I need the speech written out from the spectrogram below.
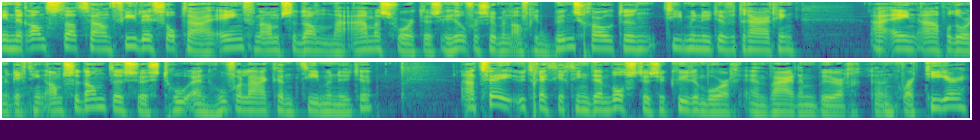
In de Randstad staan files op de A1 van Amsterdam naar Amersfoort... tussen Hilversum en Afrit Bunschoten, 10 minuten vertraging. A1 Apeldoorn richting Amsterdam tussen Stroe en Hoeverlaken, 10 minuten. A2 Utrecht richting Den Bosch tussen Culemborg en Waardenburg, een kwartier...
